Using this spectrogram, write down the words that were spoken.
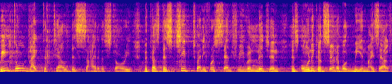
We don't like to tell this side of the story because this cheap 21st century religion is only concerned about me and myself.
